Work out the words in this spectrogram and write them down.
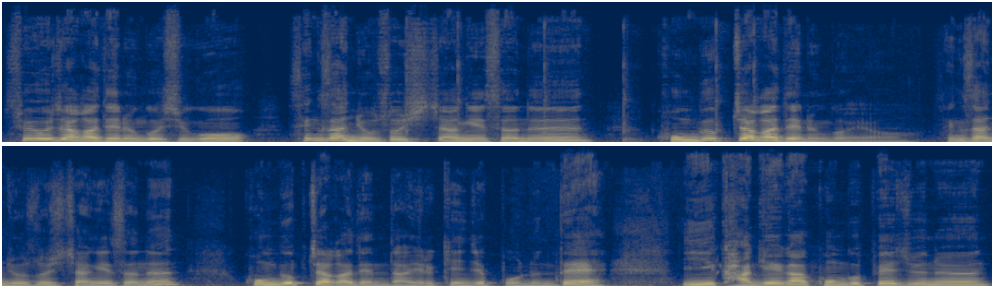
수요자가 되는 것이고 생산 요소 시장에서는 공급자가 되는 거예요. 생산 요소 시장에서는 공급자가 된다. 이렇게 이제 보는데 이 가게가 공급해 주는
